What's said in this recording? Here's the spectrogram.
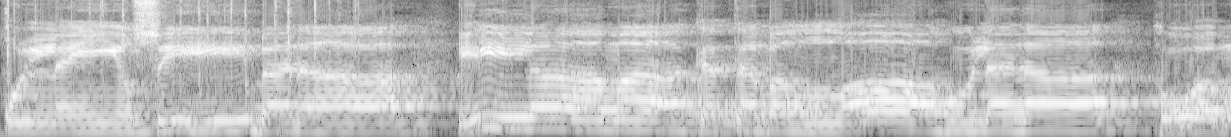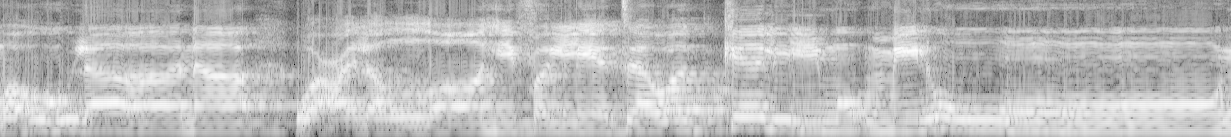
قل لن يصيبنا إلا ما كتب الله لنا هو مولانا وعلى الله فليتوكل المؤمنون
